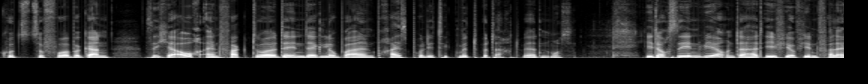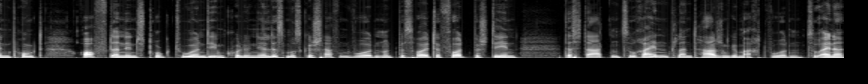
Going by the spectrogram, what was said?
kurz zuvor begann, sicher auch ein Faktor, der in der globalen Preispolitik mitbedacht werden muss. Jedoch sehen wir, und da hat Efi auf jeden Fall einen Punkt, oft an den Strukturen, die im Kolonialismus geschaffen wurden und bis heute fortbestehen, dass Staaten zu reinen Plantagen gemacht wurden, zu einer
